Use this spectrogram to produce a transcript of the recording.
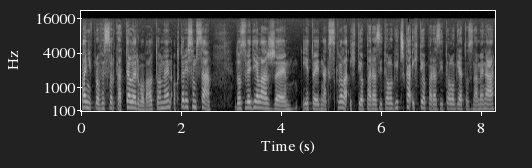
pani profesorka Teller vo Valtonen, o ktorej som sa dozvedela, že je to jednak skvelá ichtioparazitologička. Ichtioparazitológia to znamená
